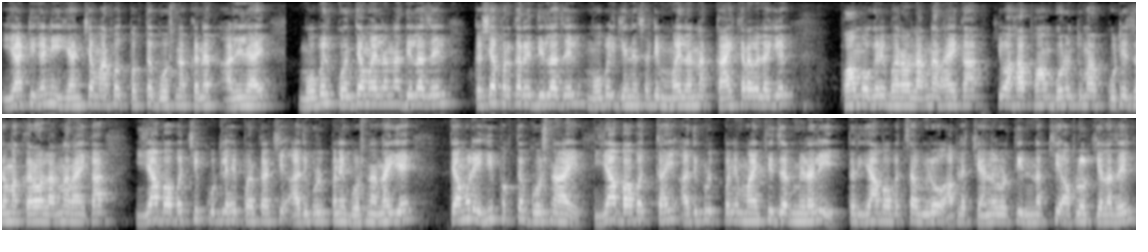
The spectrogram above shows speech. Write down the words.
या ठिकाणी यांच्यामार्फत फक्त घोषणा करण्यात आलेली आहे मोबाईल कोणत्या महिलांना दिला जाईल? कशा प्रकारे दिला जाईल? मोबाईल घेण्यासाठी महिलांना काय करावे लागेल? फॉर्म वगैरे भरावा लागणार आहे का? किंवा हा फॉर्म भरून तुम्हाला कुठे जमा करावा लागणार आहे का? याबाबतची कुठल्याही प्रकारची अधिकृतपणे घोषणा नाही आहे त्यामुळे ही फक्त घोषणा आहे. याबाबत काही अधिकृतपणे माहिती जर मिळाली तर याबाबतचा व्हिडिओ आपल्या चॅनलवरती नक्की अपलोड केला जाईल.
